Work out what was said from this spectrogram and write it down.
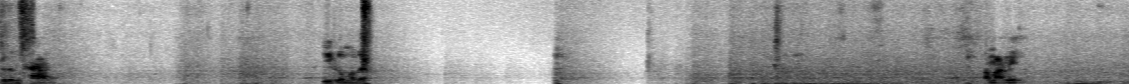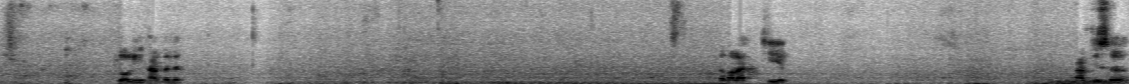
ดูด้านข้างอีกลงมาเลยประมาณนี้ โรลลิ่งคัทไปเลยแล้วก็อะไรขีดน้ำทิเซอร์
